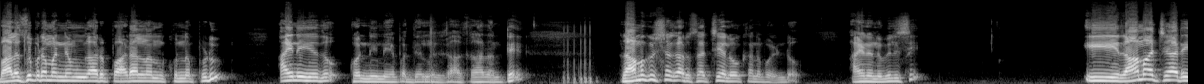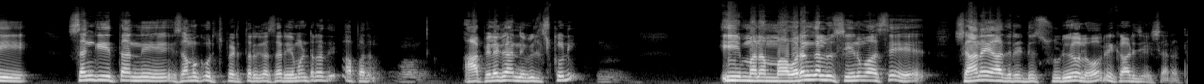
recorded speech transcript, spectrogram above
బాలసుబ్రహ్మణ్యం గారు పాడాలనుకున్నప్పుడు ఆయన ఏదో కొన్ని నేపథ్యాలు కాదంటే రామకృష్ణ గారు సత్యలో కనబోయిండో ఆయనను పిలిచి ఈ రామాచారి సంగీతాన్ని సమకూర్చి పెడతారు కదా సార్ ఏమంటారు అది? ఆ పదం. ఆ పిల్లగాన్ని పిలుచుకొని ఈ మనం మా వరంగల్ శ్రీనివాసే శానయాదిరెడ్డి స్టూడియోలో రికార్డు చేశారట.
